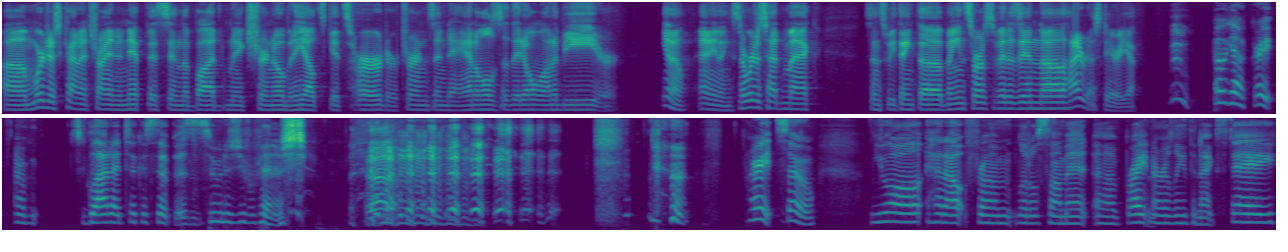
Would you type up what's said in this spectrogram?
Um, we're just kind of trying to nip this in the bud, make sure nobody else gets hurt or turns into animals that they don't want to be, or you know, anything. So we're just heading back since we think the main source of it is in uh, the high rest area. Woo. Oh yeah, great. I'm glad I took a sip as soon as you were finished. All right, so you all head out from Little Summit uh, bright and early the next day,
